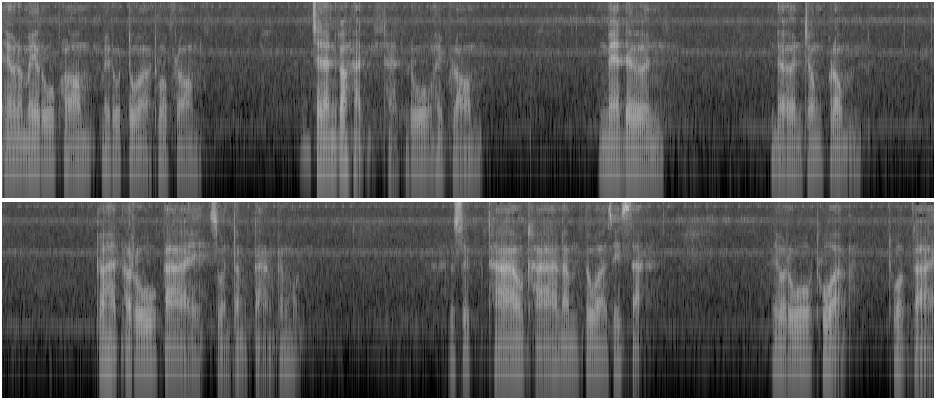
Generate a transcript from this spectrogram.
แล้วเราไม่รู้พร้อม ไม่รู้ตัวทั่วพร้อม ฉะนั้นก็หัดหัดรู้ให้พร้อม แม้เดิน เดินจงกรมก็หัดรู้กายส่วนต่างๆ ทั้งหมด รู้สึกเท้าขาลำตัวศีรษะให้รู้ทั่วทั่วกาย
